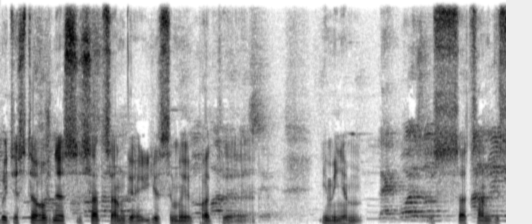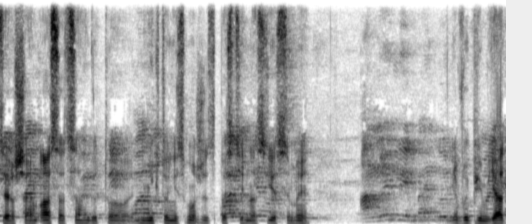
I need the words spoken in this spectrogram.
быть осторожны с сатсангой, если мы под э, именем сатсанги совершаем асатсангу, то никто не сможет спасти нас, если мы выпьем яд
